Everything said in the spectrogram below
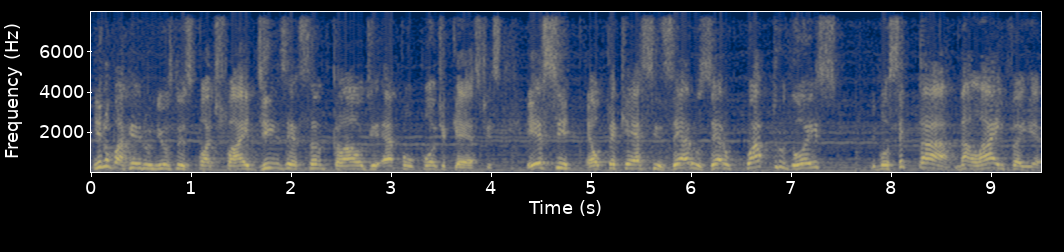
e no Barreiro News no Spotify, Deezer, SoundCloud, Apple Podcasts. Esse é o PQS 0042 e você que está na live aí,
